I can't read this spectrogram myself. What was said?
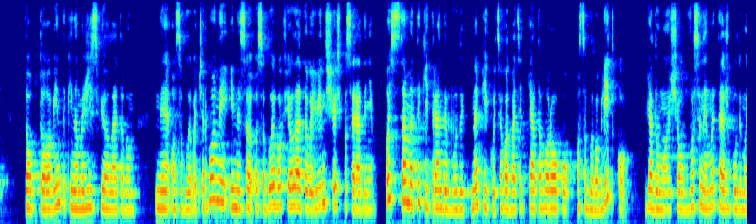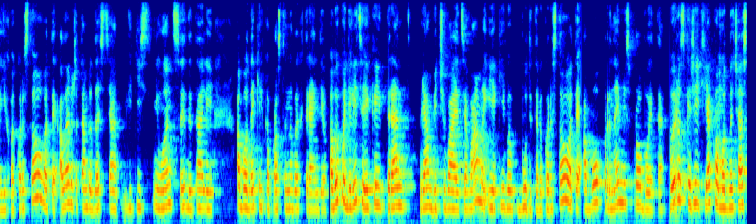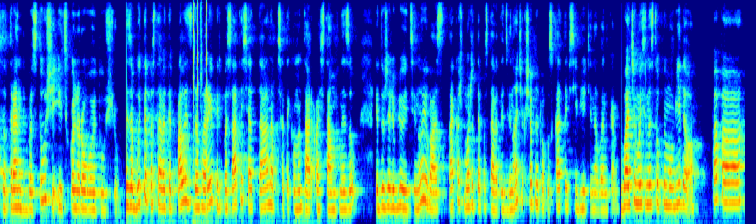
Тобто він такий на межі з фіолетовим, не особливо червоний і не особливо фіолетовий, він щось посередині. Ось саме такі тренди будуть на піку цього 25-го року, особливо влітку. Я думаю, що восени ми теж будемо їх використовувати, але вже там додасться якісь нюанси, деталі або декілька просто нових трендів. А ви поділіться, який тренд прям відчувається вами і який ви будете використовувати, або принаймні спробуєте. Ви розкажіть, як вам одночасно тренд без туші і з кольоровою тушю. Не забудьте поставити палець догори, підписатися та написати коментар ось там внизу. Я дуже люблю і ціную вас. Також можете поставити дзвіночок, щоб не пропускати всі б'юті новинки. Побачимось у наступному відео. Па-па!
